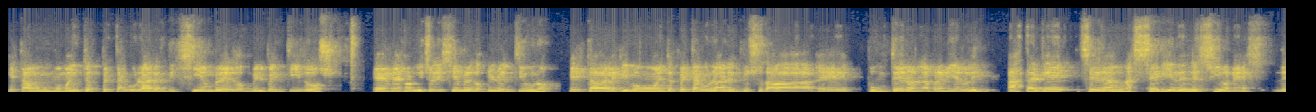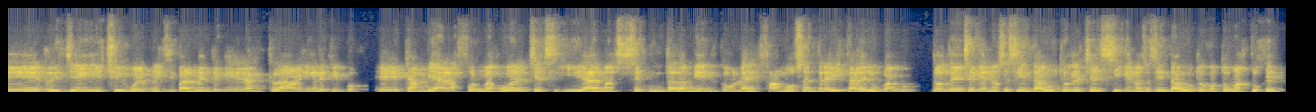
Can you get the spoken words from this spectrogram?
que estaba en un momento espectacular en diciembre de 2022, eh, mejor dicho, diciembre de 2021, estaba el equipo en un momento espectacular, incluso estaba eh, puntero en la Premier League hasta que se dan una serie de lesiones de Rich James y Chilwell principalmente, que eran claves en el equipo, eh, cambia la forma de jugar el Chelsea y además se junta también con la famosa entrevista de Lukaku, donde dice que no se siente a gusto en el Chelsea, que no se siente a gusto con Thomas Tuchel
